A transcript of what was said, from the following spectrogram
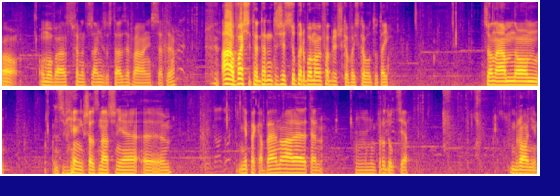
O, umowa z Francuzami została zerwana niestety. A, właśnie, ten teren też jest super, bo mamy fabryczkę wojskową tutaj. Co nam, no, zwiększa znacznie, y, nie PKB, no ale ten, mm, produkcję broni.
